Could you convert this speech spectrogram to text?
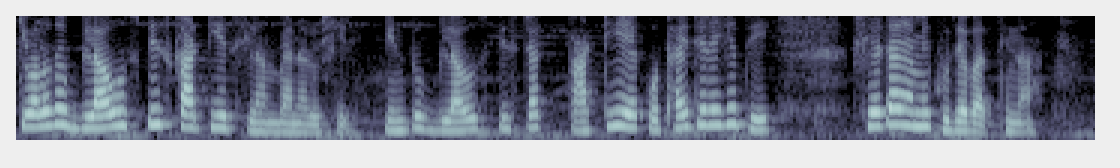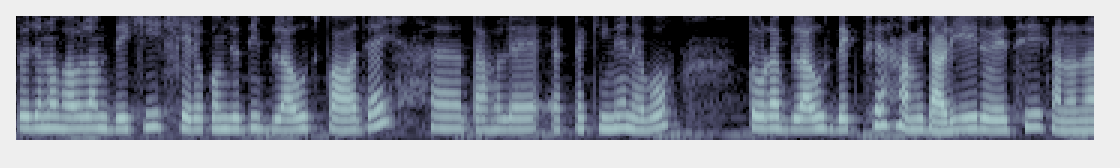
কী বলো তো ব্লাউজ পিস কাটিয়েছিলাম বেনারসির। কিন্তু ব্লাউজ পিসটা কাটিয়ে কোথায় যে রেখেছি, সেটাই আমি খুঁজে পাচ্ছি না। তো জন্য ভাবলাম দেখি সেরকম যদি ব্লাউজ পাওয়া যায় তাহলে একটা কিনে নেব। তো ওরা ব্লাউজ দেখছে, আমি দাঁড়িয়েই রয়েছি। কেননা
